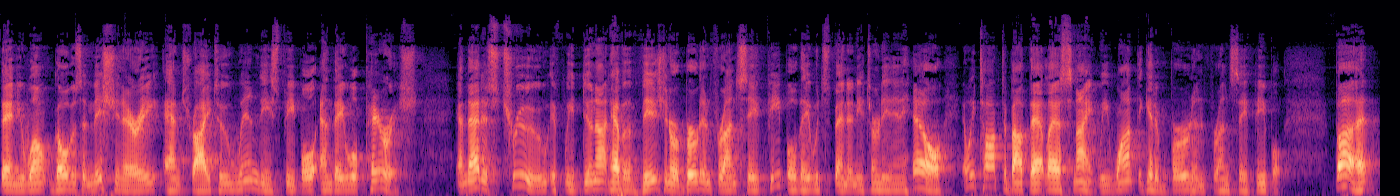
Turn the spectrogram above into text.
then you won't go as a missionary and try to win these people, and they will perish. And that is true if we do not have a vision or a burden for unsaved people, they would spend an eternity in hell. And we talked about that last night. We want to get a burden for unsaved people. But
